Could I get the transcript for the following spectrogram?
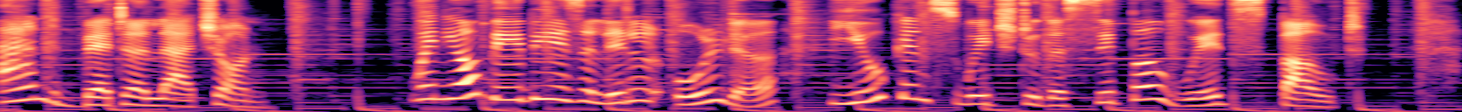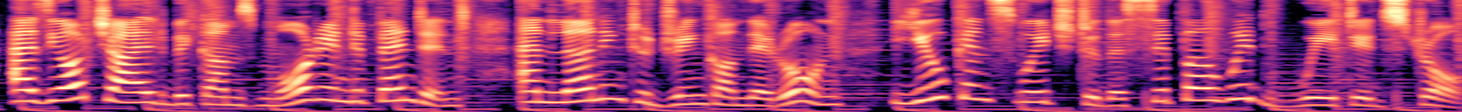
and better latch on. When your baby is a little older, you can switch to the sipper with spout. As your child becomes more independent and learning to drink on their own, you can switch to the sipper with weighted straw.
